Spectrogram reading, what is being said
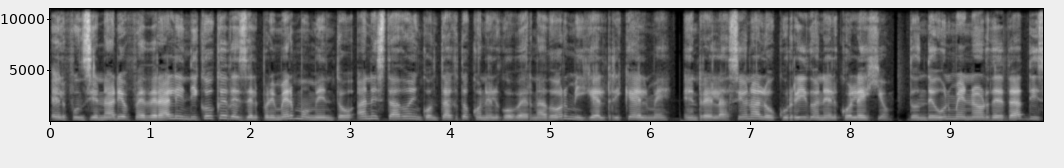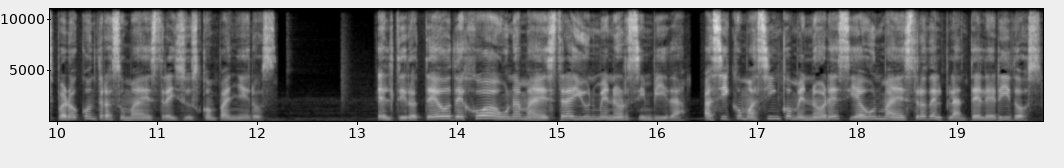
El funcionario federal indicó que desde el primer momento han estado en contacto con el gobernador Miguel Riquelme en relación a lo ocurrido en el colegio, donde un menor de edad disparó contra su maestra y sus compañeros. El tiroteo dejó a una maestra y un menor sin vida, así como a cinco menores y a un maestro del plantel heridos,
